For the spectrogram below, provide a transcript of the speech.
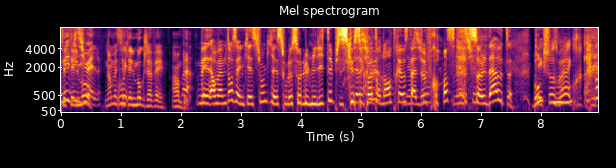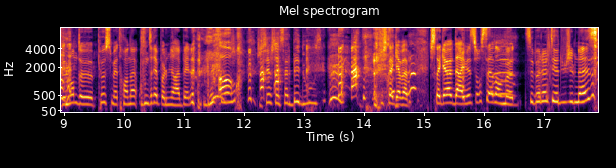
mais, le mot. visuel. Non, mais Oui. c'était le mot que j'avais. Humble. Voilà. Mais en même temps, c'est une question qui est sous le sceau de l'humilité, puisque c'est quoi ton entrée au bien Stade de France. Sold out Quelque chose voilà, qui, qui demande de peu se mettre en avant. On dirait Paul Mirabel. Oh, Je cherche la salle B12. tu serais capable. Tu serais capable d'arriver sur scène en mode c'est pas là le théâtre du gymnase?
